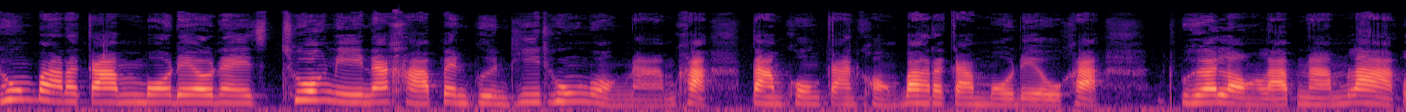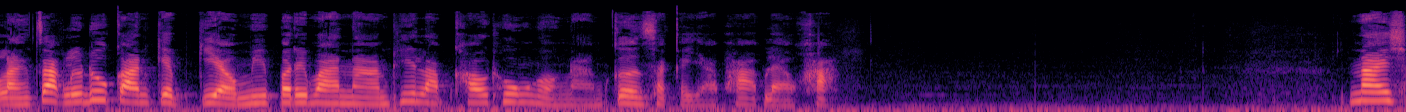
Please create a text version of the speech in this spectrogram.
ทุ่งบางระกรรมโมเดลในช่วงนี้นะคะ เป็นพื้นที่ทุ่งหน่วงน้ำค่ะ ตามโครงการของบางระกรรมโมเดลค่ะ เพื่อรองรับน้ำหลาก หลังจากฤดูการเก็บเกี่ยวมีปริมาณน้ำที่รับเข้าทุ่งหน่วงน้ำเกินศักยภาพแล้วค่ะ นายช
